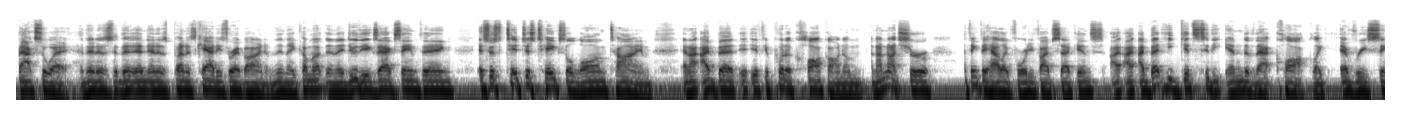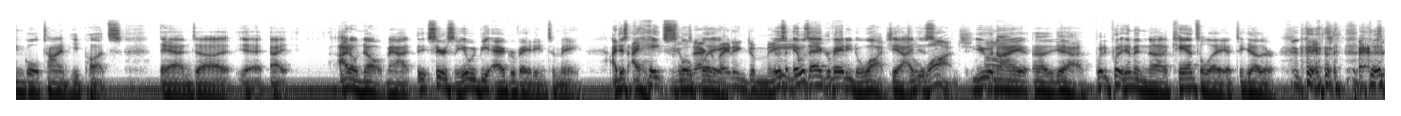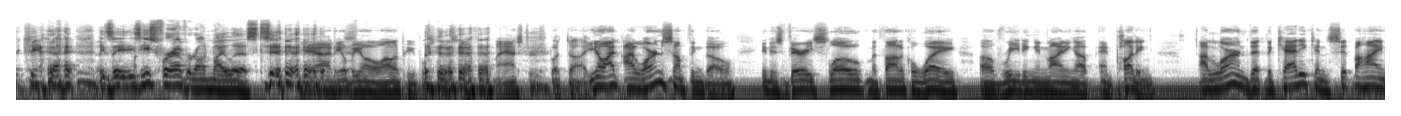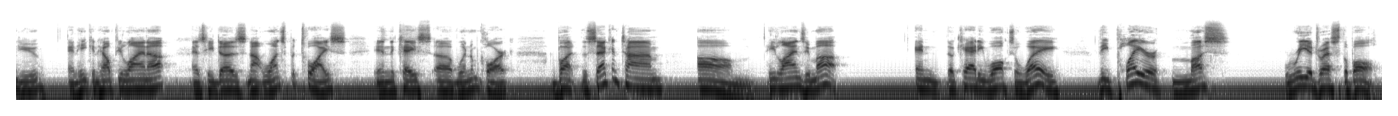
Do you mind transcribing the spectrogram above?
backs away, and then his then and his and his caddy's right behind him. And then they come up and they do the exact same thing. It's just it just takes a long time, and I, I bet if you put a clock on him, and I'm not sure I think they had like 45 seconds. I, I, I, bet he gets to the end of that clock like every single time he puts. And uh, I, I don't know, Matt. It, seriously, it would be aggravating to me. I just I hate slow play. Aggravating to me. It was, it was, aggravating to watch. Yeah, to I just watch. You and I, uh, yeah, put put him and uh, Cantlay together. he's, he's he's forever on my list. yeah, and he'll be on a lot of people's list after the Masters. But uh, you know, I I learned something though in his very slow, methodical way of reading and lining up and putting. I learned that the caddy can sit behind you and he can help you line up, as he does not once but twice in the case of Wyndham Clark. But the second time um, he lines him up and the caddy walks away, the player must readdress the ball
